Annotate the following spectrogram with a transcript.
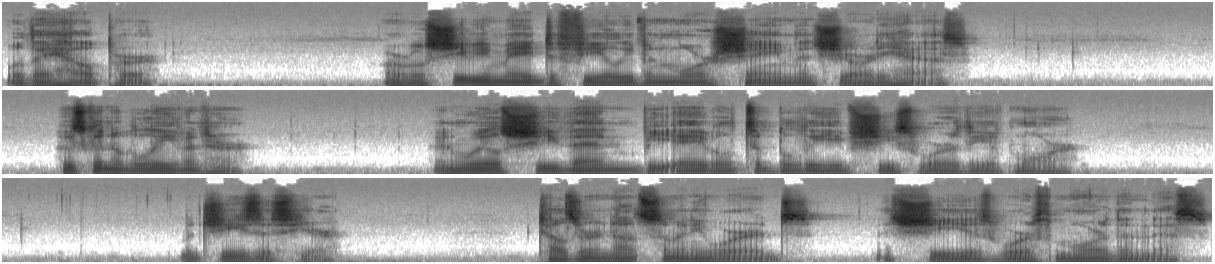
Will they help her? Or will she be made to feel even more shame than she already has? Who's going to believe in her? And will she then be able to believe she's worthy of more? But Jesus here tells her in not so many words that she is worth more than this.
